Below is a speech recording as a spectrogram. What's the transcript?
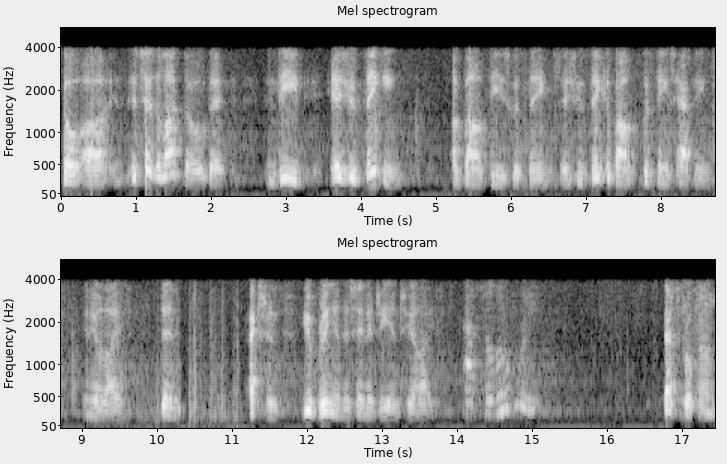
So uh, it says a lot, though, that indeed, as you're thinking about these good things, as you think about good things happening in your life, then action, you're bringing this energy into your life. Absolutely. That's You profound.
